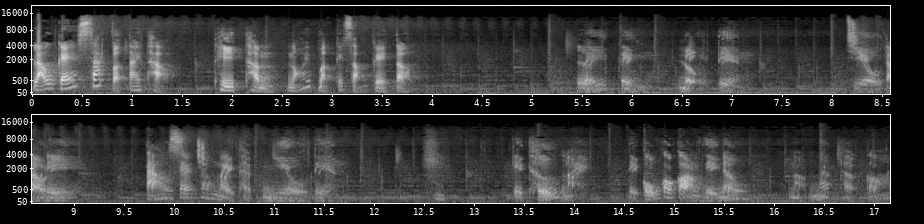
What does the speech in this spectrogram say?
Lão ghé sát vào tai Thảo, thì thầm nói bằng cái giọng ghê tởm. Lấy tình, đổi tiền. Chiều tao đi, Tao sẽ cho mày thật nhiều tiền. Cái thứ mày thì cũng có còn gì đâu mà mất hả con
